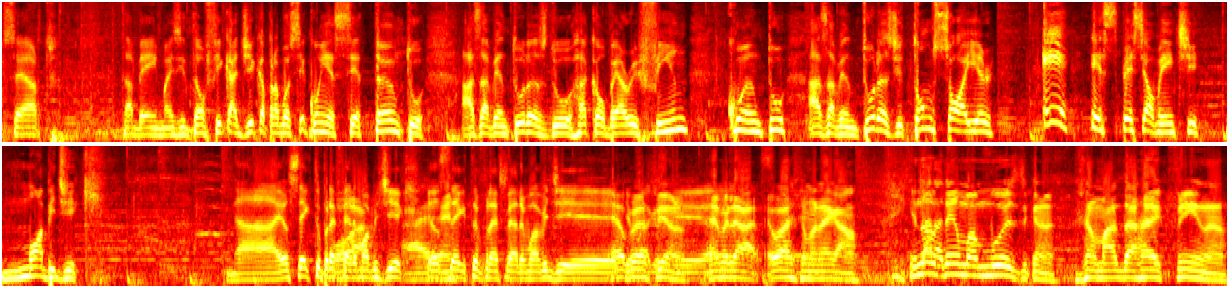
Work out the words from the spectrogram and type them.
Certo. Tá bem, mas então fica a dica para você conhecer tanto as aventuras do Huckleberry Finn quanto as aventuras de Tom Sawyer e especialmente Moby Dick. Ah, eu sei que tu prefere Boa. Moby Dick. Ah, eu é. sei que tu prefere Moby Dick. Eu prefiro, Bagulho. é melhor, eu acho mais legal. E não Cara- tem uma música chamada Hack Fina.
